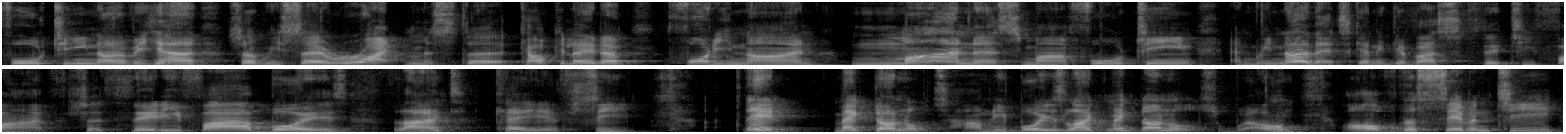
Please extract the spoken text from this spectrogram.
14 over here. So we say, right, Mr. Calculator, 49 minus my 14, and we know that's going to give us 35. So 35 boys liked KFC. Then McDonald's. How many boys like McDonald's? Well, of the 70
